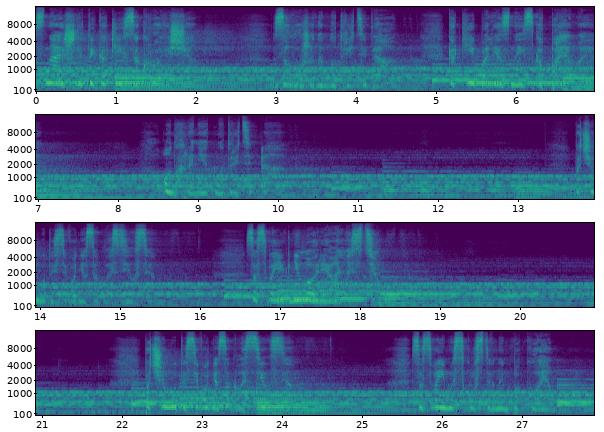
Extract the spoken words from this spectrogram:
Знаешь ли ты, какие сокровища заложены внутри тебя? Какие полезные ископаемые Он хранит внутри тебя? Согласился со своей гнилой реальностью? Почему ты сегодня согласился со своим искусственным покоем?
